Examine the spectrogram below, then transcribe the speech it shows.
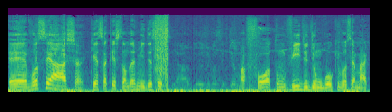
É, você acha que essa questão das mídias sociais, de hoje você ter uma foto, um vídeo de um gol que você marca,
